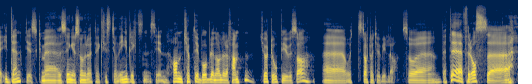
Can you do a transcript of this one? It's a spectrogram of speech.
er identisk med singer-songwriter Christian Ingebrigtsen sin. Han kjøpte ei boble i en alder av 15, kjørte opp i USA eh, og starta å kjøre biler. Så eh, dette er for oss eh...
